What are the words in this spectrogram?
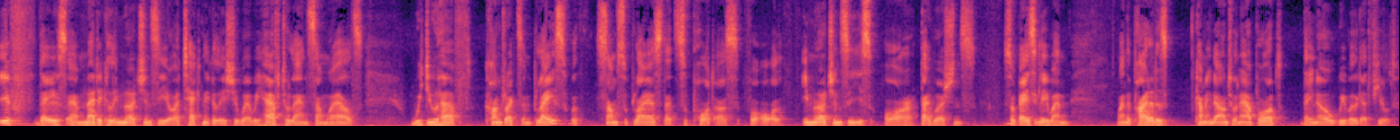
If there is a medical emergency or a technical issue where we have to land somewhere else, we do have contracts in place with some suppliers that support us for all emergencies or diversions. So basically, when when the pilot is coming down to an airport, they know we will get fueled.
